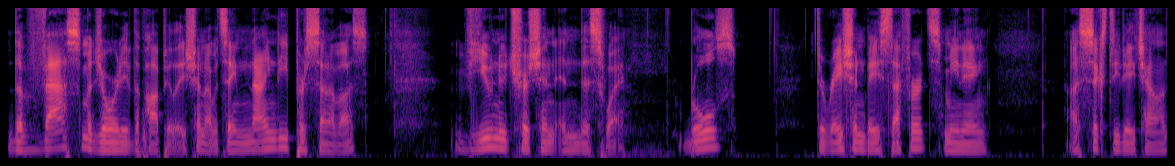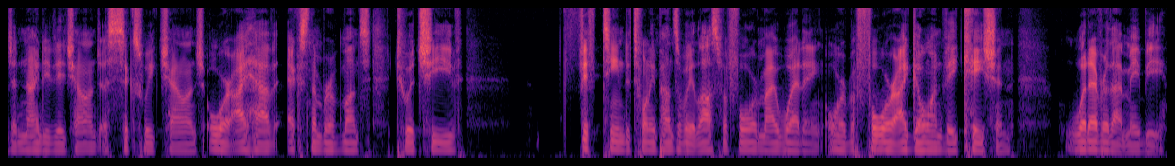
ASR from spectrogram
the vast majority of the population, I would say 90% of us, view nutrition in this way rules, duration based efforts, meaning a 60 day challenge, a 90 day challenge, a six week challenge, or I have X number of months to achieve 15 to 20 pounds of weight loss before my wedding or before I go on vacation, whatever that may be.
